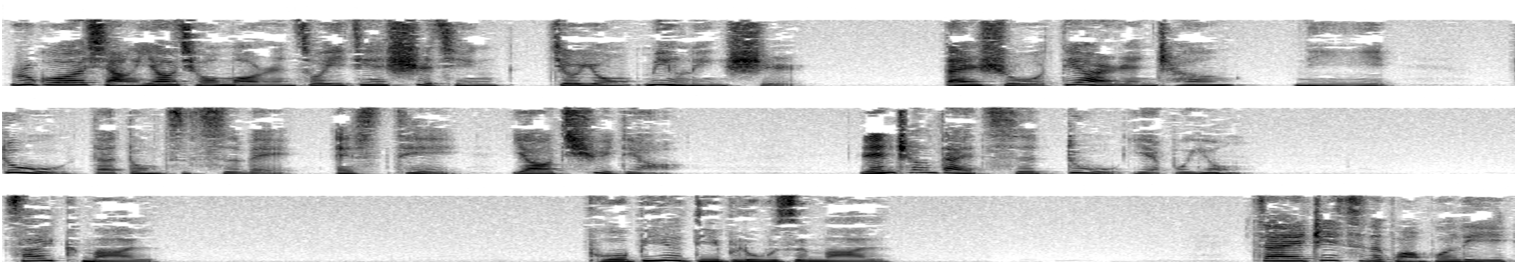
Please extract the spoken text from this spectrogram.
如果想要求某人做一件事情，就用命令式，单数第二人称你，do 的动词词尾 st 要去掉，人称代词 do 也不用。Zeig mal. Probier die Bluse mal. 在这次的广播里，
